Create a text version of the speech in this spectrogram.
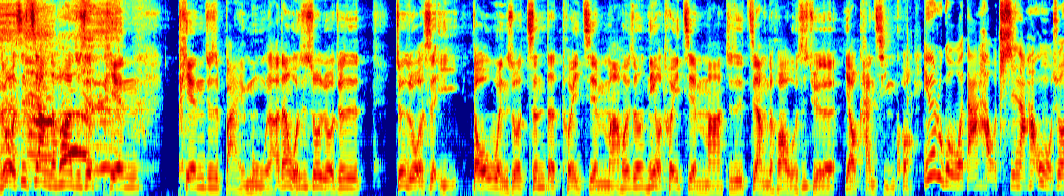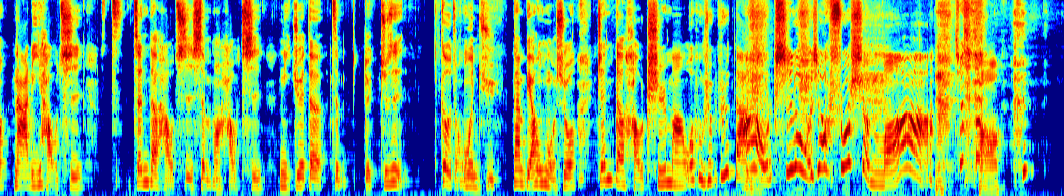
如果是这样的话，就是偏偏就是白目啦。但我是说，如果就是。就如果是以都问说真的推荐吗？或者说你有推荐吗？就是这样的话，我是觉得要看情况。因为如果我打好吃，然后他问我说哪里好吃，真的好吃，什么好吃？你觉得怎么对？就是各种问句，但不要问我说真的好吃吗？我我是不是打好吃了？我是要说什么啊？就是好。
